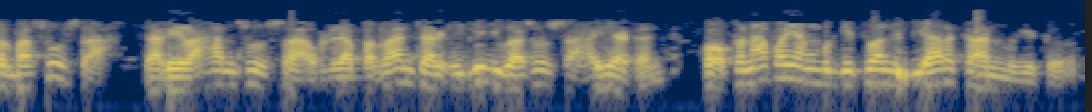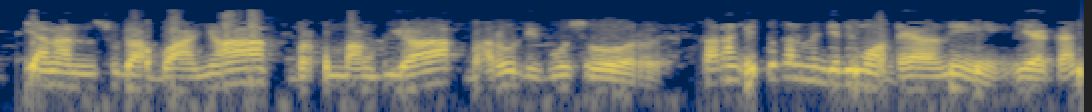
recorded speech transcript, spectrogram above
serba susah. Cari lahan susah, udah dapat lahan cari izin juga susah, iya kan? Kok kenapa yang begituan dibiarkan begitu? Jangan sudah banyak berkembang biak baru digusur. Sekarang itu kan menjadi model nih, iya kan?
